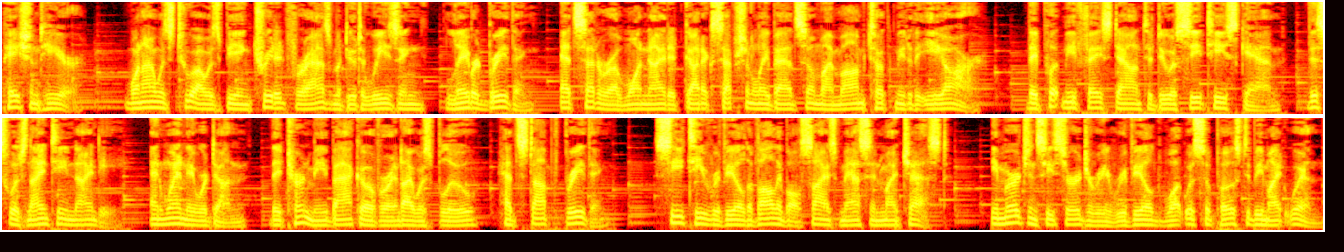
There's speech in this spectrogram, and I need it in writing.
Patient here. When I was 2 I was being treated for asthma due to wheezing, labored breathing, etc. One night it got exceptionally bad so my mom took me to the ER. They put me face down to do a CT scan, this was 1990, and when they were done, they turned me back over and I was blue, had stopped breathing. CT revealed a volleyball-sized mass in my chest. Emergency surgery revealed what was supposed to be might win.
